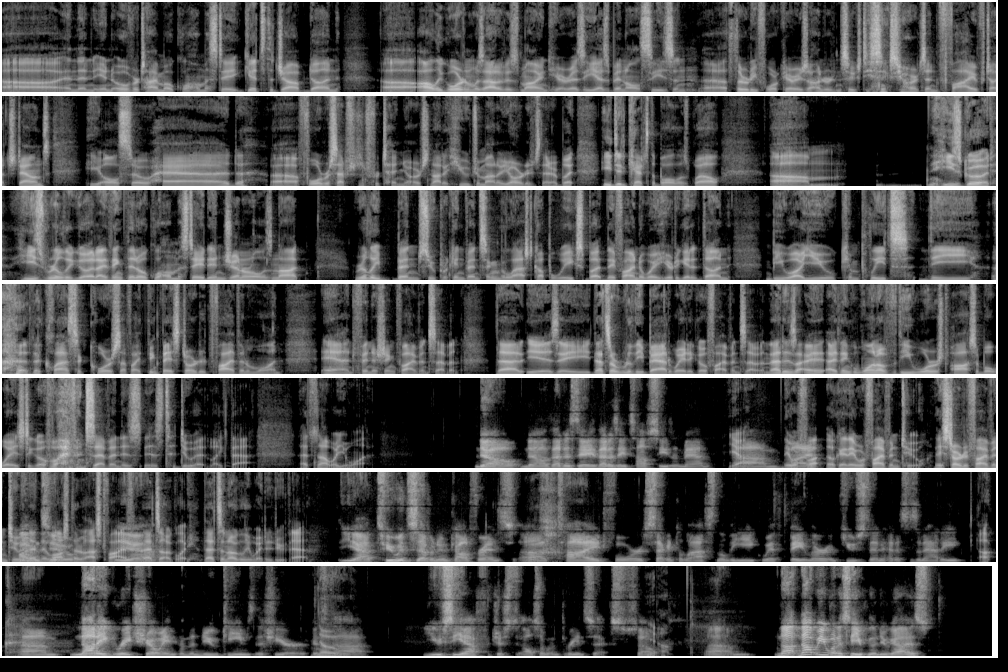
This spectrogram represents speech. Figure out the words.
Uh, and then in overtime, Oklahoma State gets the job done uh, Ollie Gordon was out of his mind here, as he has been all season. Uh, 34 carries, 166 yards, and five touchdowns. He also had uh, four receptions for 10 yards. Not a huge amount of yardage there, but he did catch the ball as well. Um, he's good. He's really good. I think that Oklahoma State in general is not really been super convincing the last couple weeks, but they find a way here to get it done. BYU completes the the classic course of I think they started five and one and finishing five and seven. That is a that's a really bad way to go five and seven. That is I, I think one of the worst possible ways to go five and seven is is to do it like that. That's not what you want. No, no, that is a that is a tough season, man. Yeah, um, they were fi- okay. They were five and two. They started five and two, five and then they two. lost their last five. Yeah. That's ugly. That's an ugly way to do that yeah, two and seven in conference, uh, tied for second to last in the league with Baylor and Houston ahead of Cincinnati. Um, not a great showing from the new teams this year. No. Uh, UCF just also went three and six. So, yeah. um, not not what you want to see from the new guys.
